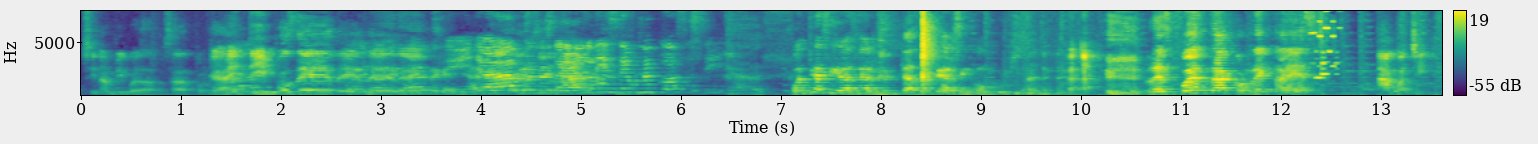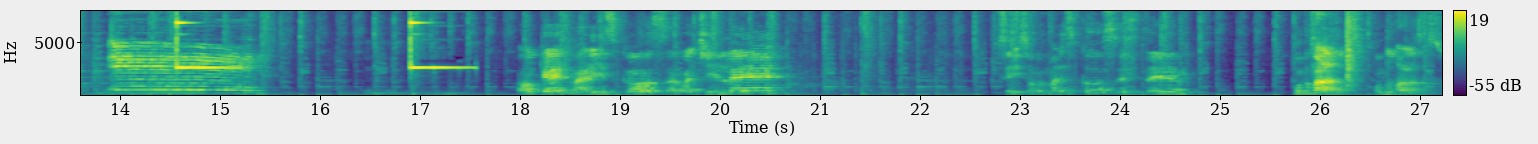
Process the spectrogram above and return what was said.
sin ambigüedad. O sea, porque hay tipos de. de, de- Sí, ya, pues o sea, dice una cosa, sí, ya. Ponte así, vas a, ver, te vas a quedar sin concurso. Respuesta correcta es aguachile. Eh, Ok, mariscos, aguachile. Sí, son los mariscos. Este. Punto para las dos. Punto para las dos.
